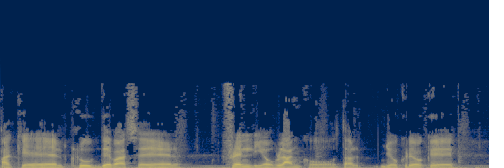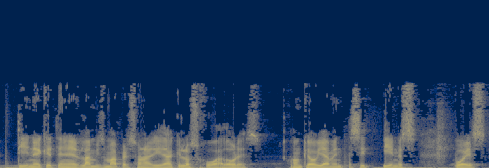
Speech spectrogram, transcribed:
a que el club deba ser friendly o blanco o tal. Yo creo que tiene que tener la misma personalidad que los jugadores. Aunque obviamente si tienes pues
